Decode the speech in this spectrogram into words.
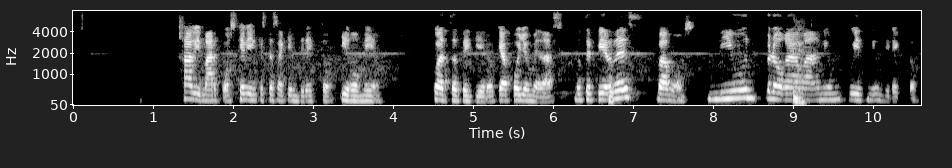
Javi Marcos, qué bien que estás aquí en directo. Hijo mío, cuánto te quiero, qué apoyo me das. No te pierdes, vamos, ni un programa, ni un quiz, ni un directo.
